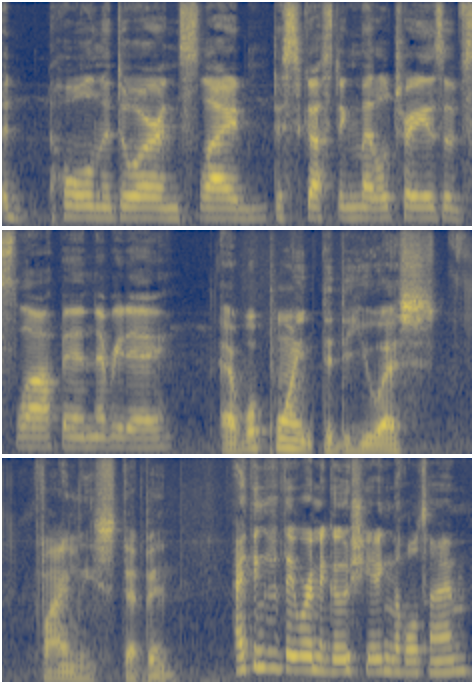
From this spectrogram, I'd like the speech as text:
a hole in the door and slide disgusting metal trays of slop in every day. At what point did the U.S. finally step in? I think that they were negotiating the whole time.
